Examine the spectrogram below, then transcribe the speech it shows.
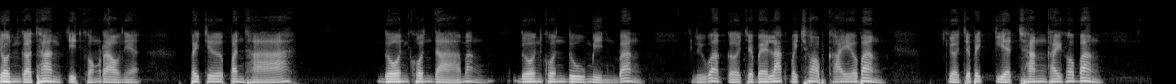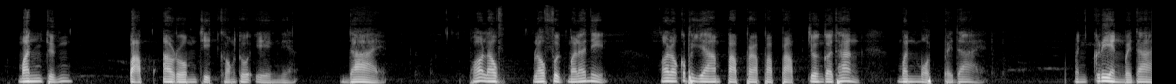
จนกระทั่งจิตของเราเนี่ยไปเจอปัญหา โดนคนด่าบ้างโดนคนดูหมิ่นบ้าง หรือว่าเกิดจะไปรักไปชอบใครเขาบ้าง เกิดจะไปเกลียดชังใครเขาบ้าง มันถึงปรับอารมณ์จิตของตัวเองเนี่ยได้ เพราะเราเราฝึกมาแล้วนี่เพราะเราก็พยายามปรับปรับปรับปรับจนกระทั่งมันหมดไปได้ มันเกลี้ยงไปได้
